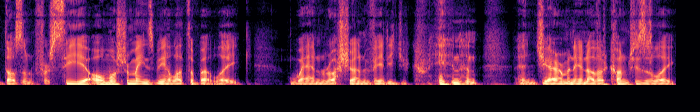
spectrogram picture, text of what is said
doesn't foresee. It almost reminds me a little bit like when Russia invaded Ukraine and, and Germany and other countries are like,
